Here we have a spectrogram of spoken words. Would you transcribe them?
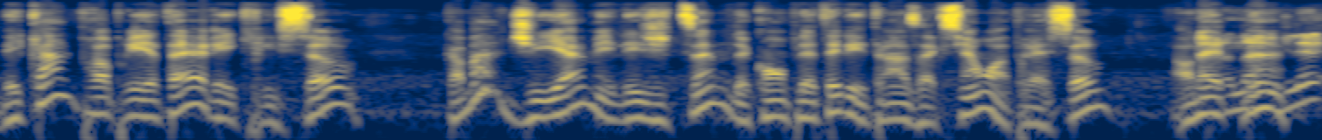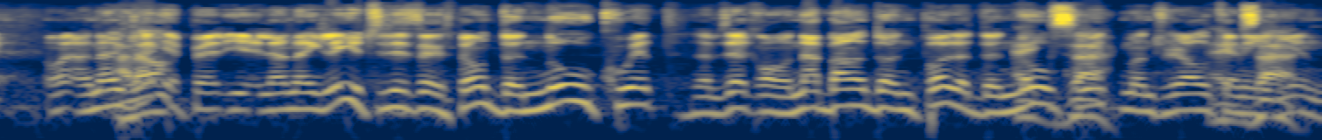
Mais quand le propriétaire écrit ça, comment GM est légitime de compléter les transactions après ça? Honnêtement. En anglais, en, anglais Alors- il appelle- il- en anglais, il utilise l'expression de no quit. Ça veut dire qu'on n'abandonne pas le de no Exact. quit Montreal. Canadiens.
